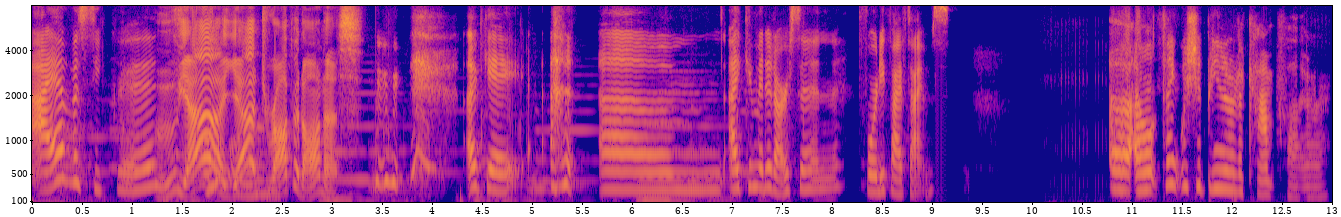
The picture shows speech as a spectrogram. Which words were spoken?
I have a secret. Ooh, yeah, yeah, drop it on us. Okay. um, I committed arson 45 times. Uh, I don't think we should be near the campfire.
